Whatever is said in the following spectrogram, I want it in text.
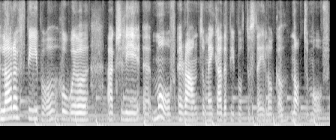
a lot of people who will actually uh, move around to make other people to stay local, not to move.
